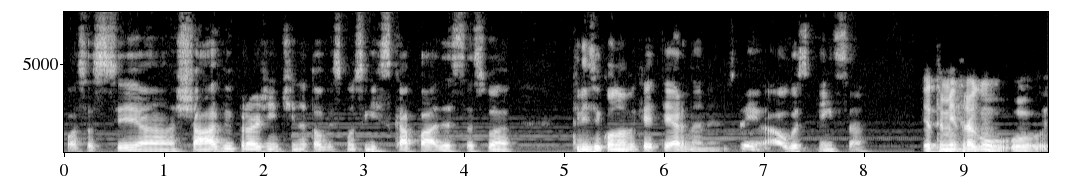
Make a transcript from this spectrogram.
possa ser a chave para a Argentina talvez conseguir escapar dessa sua crise econômica eterna, né? Sei, algo a se pensar. Eu também trago o,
